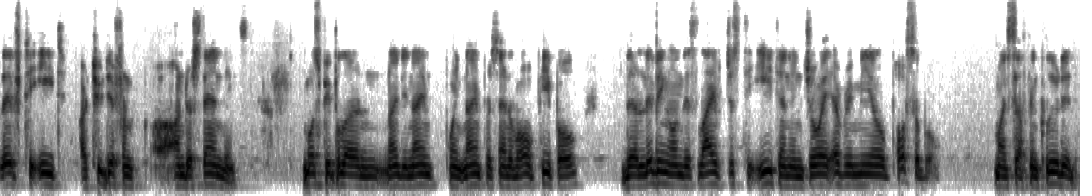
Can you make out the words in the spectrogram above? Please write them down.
live to eat are two different uh, understandings. Most people are 99.9% of all people they're living on this life just to eat and enjoy every meal possible, myself included.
